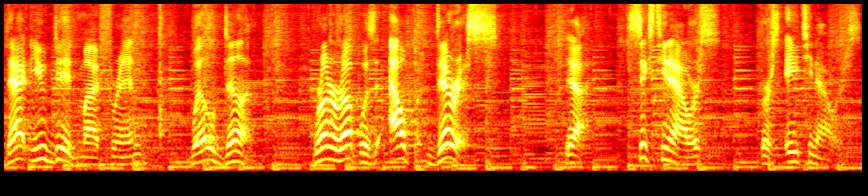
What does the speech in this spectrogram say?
that you did, my friend. Well done. Runner up was Alp Deris. Yeah, 16 hours versus 18 hours.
